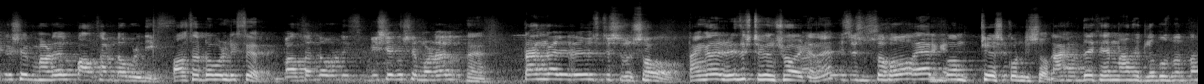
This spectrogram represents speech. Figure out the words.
একুশের model Pulsar double disc Pulsar double ডিস্কের পালসার ডবল ডিস্ক বিশ একুশের মডেল হ্যাঁ। টাঙ্গাইলের রেজিস্ট্রেশন সহ। টাঙ্গালের রেজিস্ট্রেশন সহ এটা না? রেজিস্ট্রেশন সহ একদম ফ্রেশ কন্ডিশন দেখেন না দেখলে বুঝবেন না।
